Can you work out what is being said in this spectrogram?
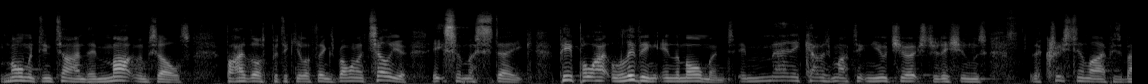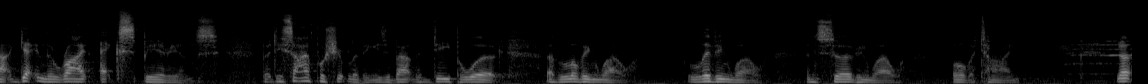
moment in time. They mark themselves by those particular things. But I want to tell you, it's a mistake. People like living in the moment. In many charismatic new church traditions, the Christian life is about getting the right experience. But discipleship living is about the deeper work of loving well, living well, and serving well over time. Now,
